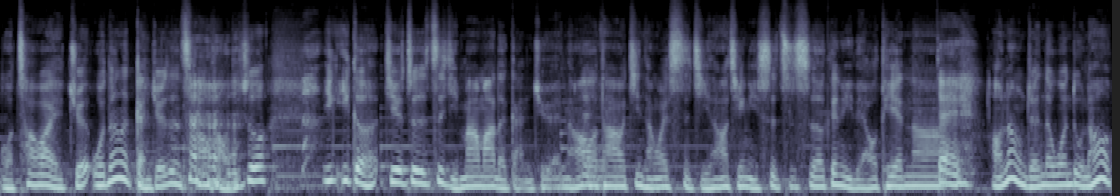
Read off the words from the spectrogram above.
我超爱，觉我那个感觉真的超好的，就是说 一一个就是自己妈妈的感觉，然后她经常会市集，然后请你试吃吃喝，跟你聊天呐、啊，对，好那种人的温度，然后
